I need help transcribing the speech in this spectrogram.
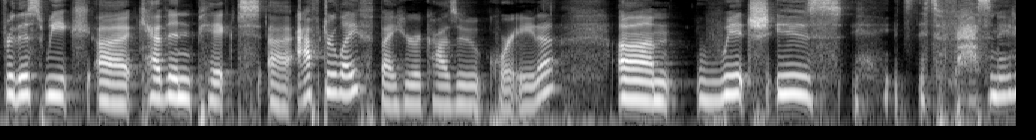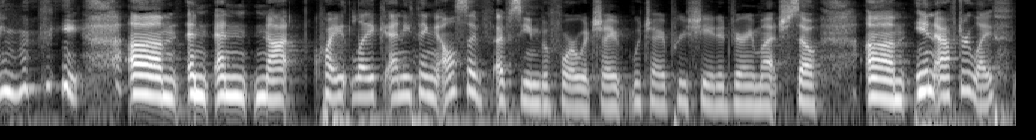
for this week, uh, Kevin picked uh, Afterlife by Hirokazu Koreeda, um, which is it's, it's a fascinating movie, um, and and not quite like anything else I've I've seen before, which I which I appreciated very much. So um, in Afterlife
